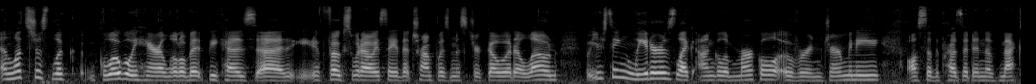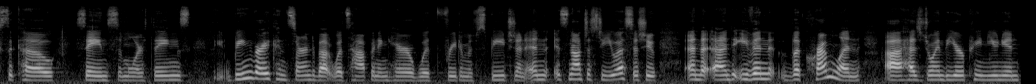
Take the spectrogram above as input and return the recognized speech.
And let's just look globally here a little bit because uh, folks would always say that Trump was Mr. Go It Alone. But you're seeing leaders like Angela Merkel over in Germany, also the president of Mexico, saying similar things, being very concerned about what's happening here with freedom of speech. And, and it's not just a U.S. issue. And, and even the Kremlin uh, has joined the European Union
